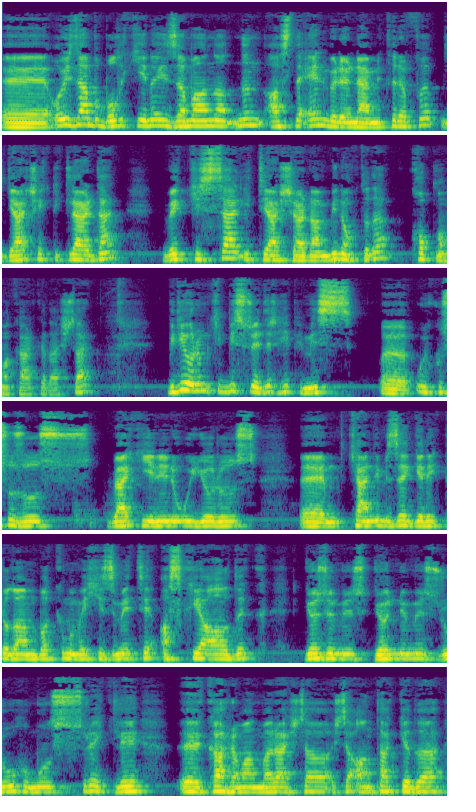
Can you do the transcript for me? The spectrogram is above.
Ee, o yüzden bu balık yeni ay zamanının aslında en böyle önemli tarafı gerçekliklerden ve kişisel ihtiyaçlardan bir noktada kopmamak arkadaşlar. Biliyorum ki bir süredir hepimiz e, uykusuzuz, belki yenini uyuyoruz, e, kendimize gerekli olan bakımı ve hizmeti askıya aldık. Gözümüz, gönlümüz, ruhumuz sürekli e, Kahramanmaraş'ta, işte Antakya'da,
